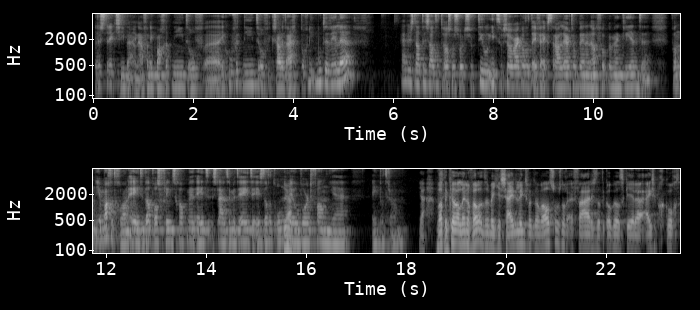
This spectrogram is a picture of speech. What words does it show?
restrictie bijna. Van ik mag het niet of uh, ik hoef het niet of ik zou het eigenlijk toch niet moeten willen. En dus dat is altijd wel zo'n soort subtiel iets of zo waar ik altijd even extra alert op ben. En elk ook bij mijn cliënten. Van je mag het gewoon eten. Dat was vriendschap met eten, sluiten met eten. Is dat het onderdeel wordt van je eetpatroon. Ja, wat ik alleen nog wel, dat is een beetje zijdelings, wat ik dan wel soms nog ervaar, is dat ik ook wel eens een keer uh, ijs heb gekocht,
